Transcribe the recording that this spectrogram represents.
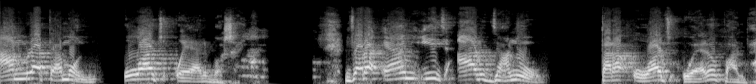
আমরা তেমন ওয়াজ ওয়ার বসাই। যারা এম ইজ আর জানো, তারা ওয়াজ ওয়ারও পারবে।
